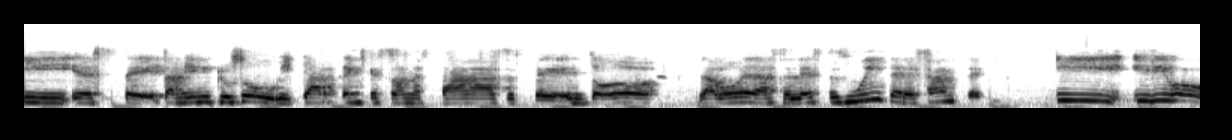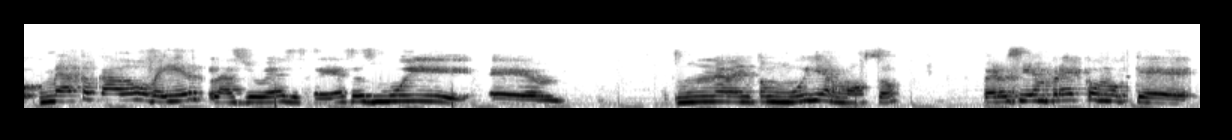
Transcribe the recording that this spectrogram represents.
y este, también incluso ubicarte en qué zona estás, este, en todo la bóveda celeste, es muy interesante. Y, y digo, me ha tocado ver las lluvias de estrellas, es muy, eh, un evento muy hermoso, pero siempre como que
